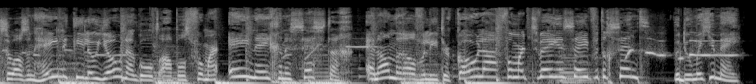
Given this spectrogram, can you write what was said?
Zoals een hele kilo Jona Goldappels voor maar 1,69. En anderhalve liter cola voor maar 72 cent. We doen met je mee.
